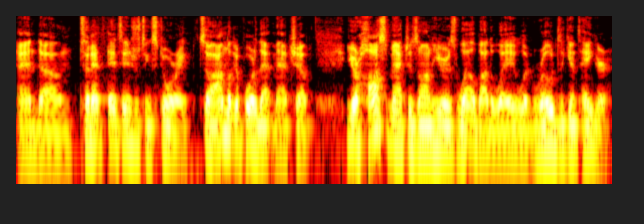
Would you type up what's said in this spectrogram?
And um, so that it's an interesting story. So I'm looking forward to that matchup. Your Hoss match is on here as well, by the way, with Rhodes against Hager.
